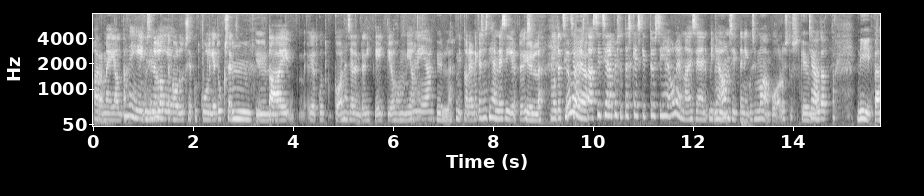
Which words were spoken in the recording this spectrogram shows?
armeijalta. Niin, Niin, kuin sinne niin. lottakoulutukset, jotkut kuljetukset. Mm, kyllä. Tai jotkut, kun onhan siellä jotakin keittiöhommia. Niin on. Kyllä. Niin todennäköisesti hän ne siirtyisi. Kyllä. Mutta sitten se ja- taas, sit siellä pystyttäisiin keskittyä siihen olennaiseen, mikä mm. on sitten niinku se maanpuolustus. Kyllä. Se on totta. Niinpä.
